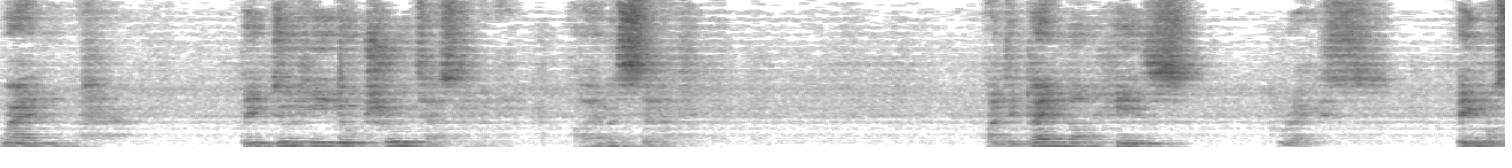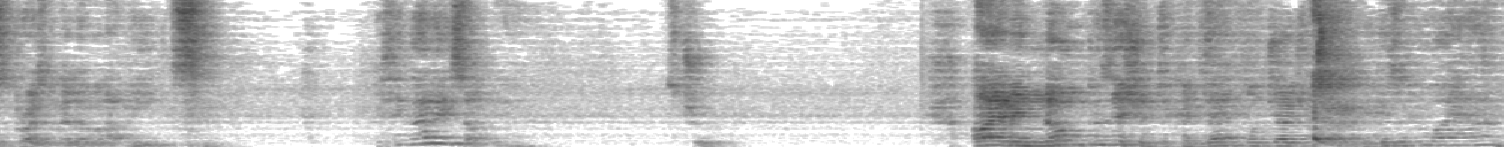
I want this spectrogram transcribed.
when they do hear your true testimony. I am a sinner. I depend on His grace. Even more surprised when they learn what that means. You think that is something? It's true. I am in no position to condemn or judge others because of who I am.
